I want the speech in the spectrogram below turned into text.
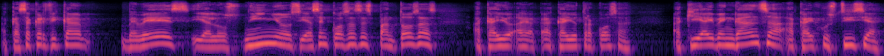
Acá sacrifican bebés y a los niños y hacen cosas espantosas. Acá hay, acá hay otra cosa. Aquí hay venganza, acá hay justicia.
